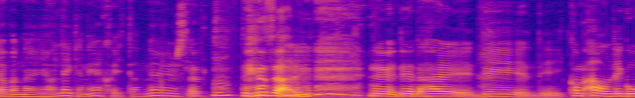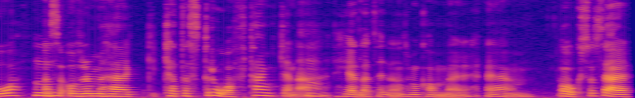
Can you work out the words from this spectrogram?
jag bara, nej jag lägger ner skiten, nu är det slut. Mm. Det är så här, nu, det, det här det, det kommer aldrig gå. Mm. Alltså, och de här katastroftankarna Mm. hela tiden som kommer. Ehm, och också så här,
